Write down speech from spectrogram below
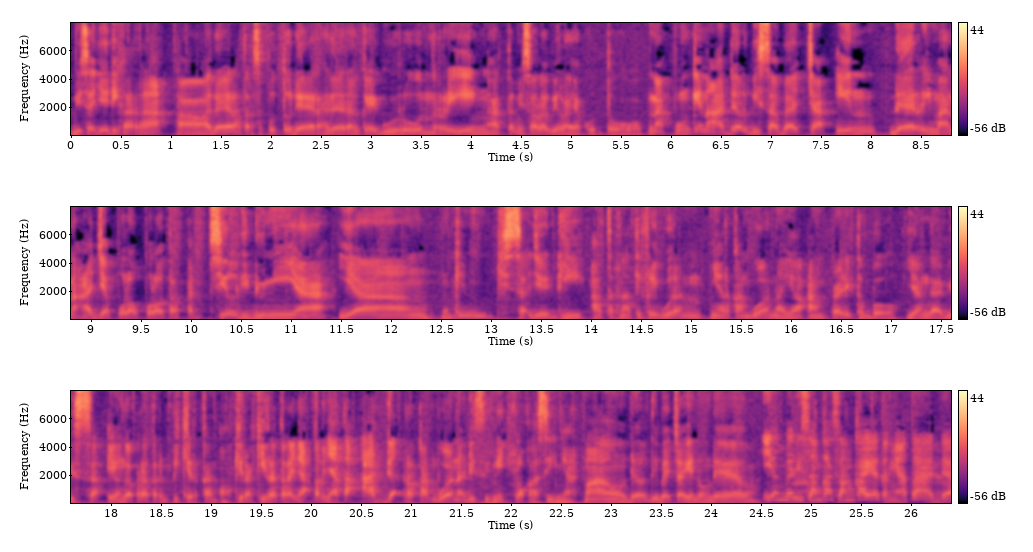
bisa jadi karena uh, daerah tersebut tuh daerah-daerah kayak gurun, ngering, atau misalnya wilayah kutub. Nah, mungkin Adel bisa bacain dari mana aja pulau-pulau terpencil di dunia yang mungkin bisa jadi alternatif liburan rekan buana yang unpredictable, yang nggak bisa, yang nggak pernah terpikirkan. Oh, kira-kira ternyata ternyata ada rekan buana di sini lokasinya. Mau Del dibacain dong Del? Yang nggak disangka-sangka ya ternyata ada.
